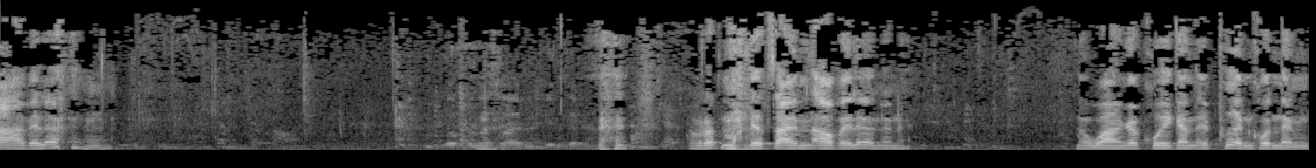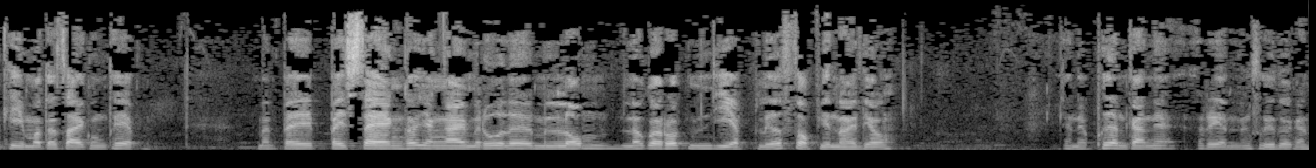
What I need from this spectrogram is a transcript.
ตายไปแล้ว รถมอเตอร์ไซค์มันเอาไปแล้วนะนะเมื่อวานก็คุยกันไอ้เพื่อนคนหนึ่งขี่มอเตอร์ไซค์กรุงเทพ มันไปไปแซงเขายังไงไม่รู้เลย มันล้ม แล้วก็รถมันเหยียบเหลือศพอยู่หน่อยเดียวเนี่ยเพื่อนกันเนี่ย เรียนหนังสือด้วยกัน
